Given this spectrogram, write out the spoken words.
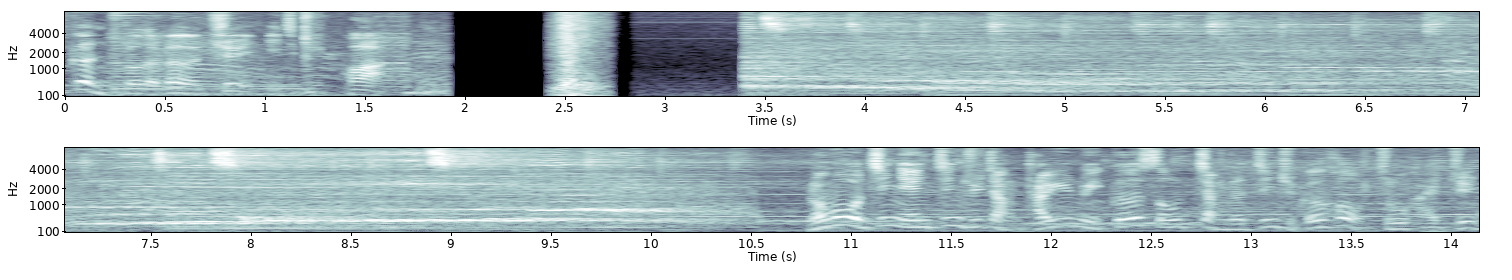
更多的乐趣以及变化。荣获今年金曲奖台语女歌手奖的金曲歌后朱海军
